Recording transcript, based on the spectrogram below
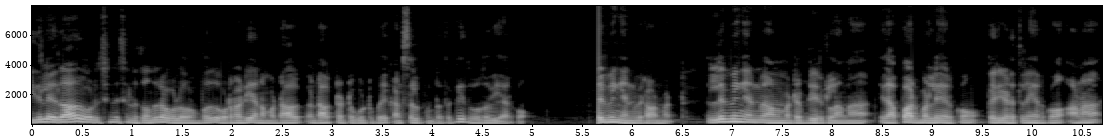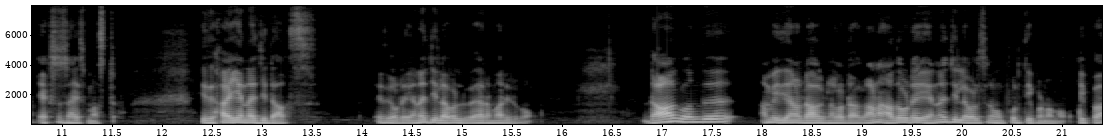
இதில் ஏதாவது ஒரு சின்ன சின்ன தொந்தரவுகள் வரும்போது உடனடியாக நம்ம டாக் டாக்டர்கிட்ட கூட்டு போய் கன்சல்ட் பண்ணுறதுக்கு இது உதவியாக இருக்கும். லிவிங் என்விரான்மெண்ட் லிவிங் என்விரான்மெண்ட் எப்படி இருக்கலாம்னா இது அப்பார்ட்மெண்ட்லேயும் இருக்கும் பெரிய இடத்துலையும் இருக்கும் ஆனால் எக்ஸசைஸ் மஸ்ட் இது ஹை எனர்ஜி டாக்ஸ் இதோட எனர்ஜி லெவல் வேறு மாதிரி இருக்கும். டாக் வந்து அமைதியான டாக் நல்ல டாக் ஆனால் அதோட எனர்ஜி லெவல்ஸ் நம்ம பூர்த்தி பண்ணணும். இப்போ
